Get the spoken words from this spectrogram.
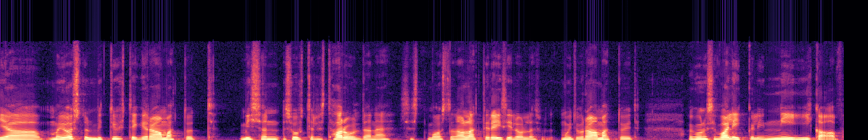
Ja ma ei ostnud mitte ühtegi raamatut, mis on suhteliselt haruldane, sest ma ostan alati reisil olles muidu raamatuid, aga kuna see valik oli nii igav,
